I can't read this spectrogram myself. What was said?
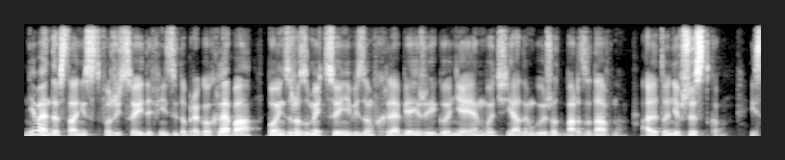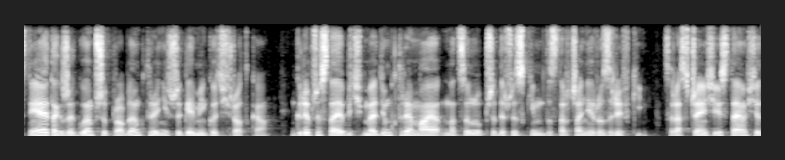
Nie będę w stanie stworzyć swojej definicji dobrego chleba, bądź zrozumieć, co inni widzą w chlebie, jeżeli go nie jem, bądź jadłem go już od bardzo dawna. Ale to nie wszystko. Istnieje także głębszy problem, który niszczy gaming od środka. Gry przestaje być medium, które ma na celu przede wszystkim dostarczanie rozrywki. Coraz częściej stają się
